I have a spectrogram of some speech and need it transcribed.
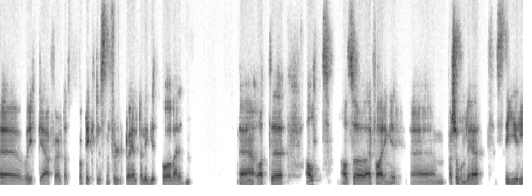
uh, hvor ikke jeg har følt at forpliktelsen fullt og helt har ligget på verden. Uh, og at alt, altså erfaringer, personlighet, stil,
